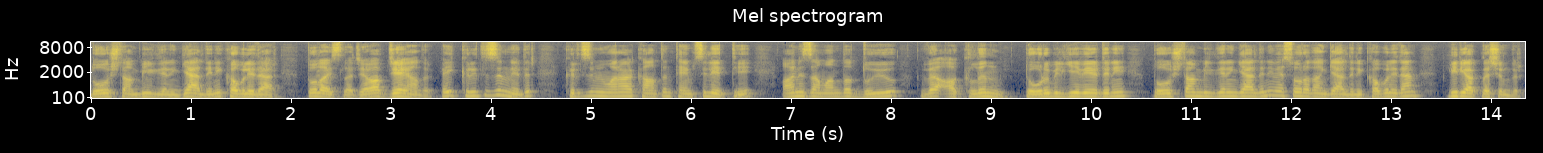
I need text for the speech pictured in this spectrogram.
doğuştan bilgilerin geldiğini kabul eder. Dolayısıyla cevap Ceyhan'dır. Peki kritizm nedir? Kritizm Immanuel Kant'ın temsil ettiği aynı zamanda duyu ve aklın doğru bilgiyi verdiğini, doğuştan bilgilerin geldiğini ve sonradan geldiğini kabul eden bir yaklaşımdır.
